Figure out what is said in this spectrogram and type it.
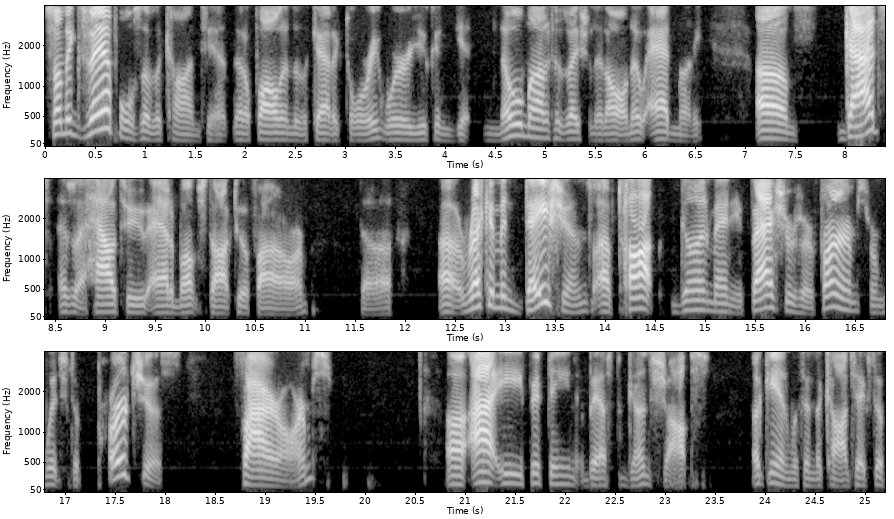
Some examples of the content that'll fall into the category where you can get no monetization at all, no ad money. Um, guides as to how to add a bump stock to a firearm. Uh, uh, recommendations of top gun manufacturers or firms from which to purchase firearms, uh, i.e., 15 best gun shops, again, within the context of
